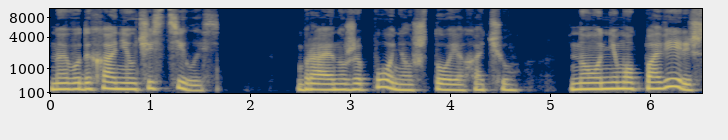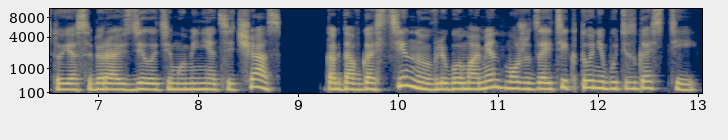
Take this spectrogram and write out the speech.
но его дыхание участилось. Брайан уже понял, что я хочу, но он не мог поверить, что я собираюсь сделать ему минет сейчас, когда в гостиную в любой момент может зайти кто-нибудь из гостей.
